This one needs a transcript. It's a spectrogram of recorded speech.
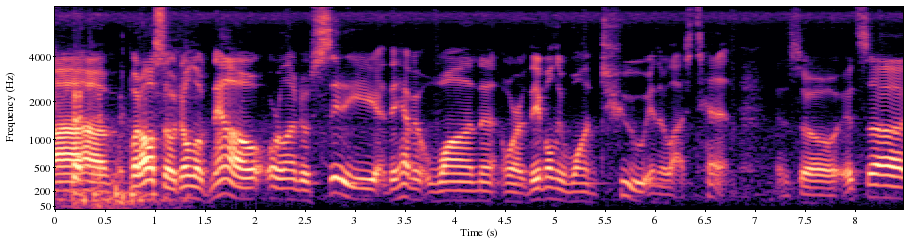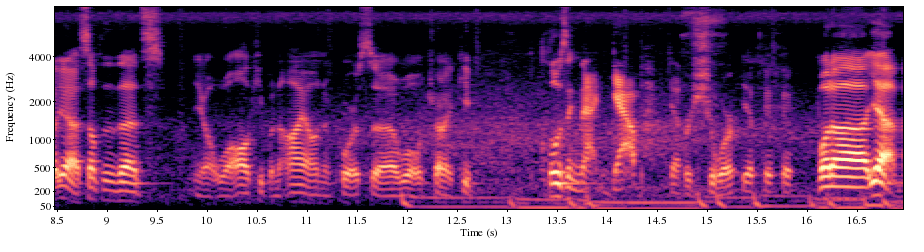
um, but also, don't look now. Orlando City, they haven't won, or they've only won two in their last ten, and so it's uh yeah something that's you know we'll all keep an eye on. Of course, uh, we'll try to keep closing that gap Yes. for sure. Yep, yep, yep. But uh, yeah,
